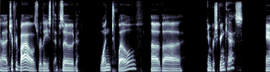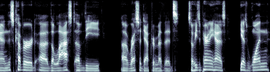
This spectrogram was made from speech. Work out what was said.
uh, Jeffrey Biles released episode 112 of uh, Ember Screencasts, and this covered uh, the last of the uh, REST adapter methods. So he's apparently has he has one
